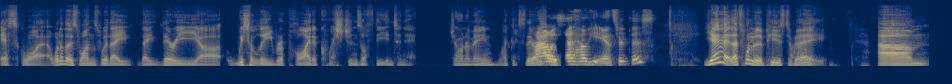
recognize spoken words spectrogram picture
Esquire, one of those ones where they they very uh, wittily reply to questions off the internet. Do you know what I mean? Like it's there. Wow, is that how he answered this? Yeah, that's what it appears to be. Um,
